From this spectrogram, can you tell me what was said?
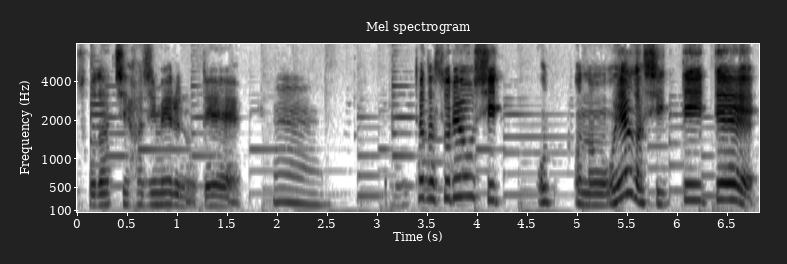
育ち始めるので、うんただそれをしおあの親が知っていて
